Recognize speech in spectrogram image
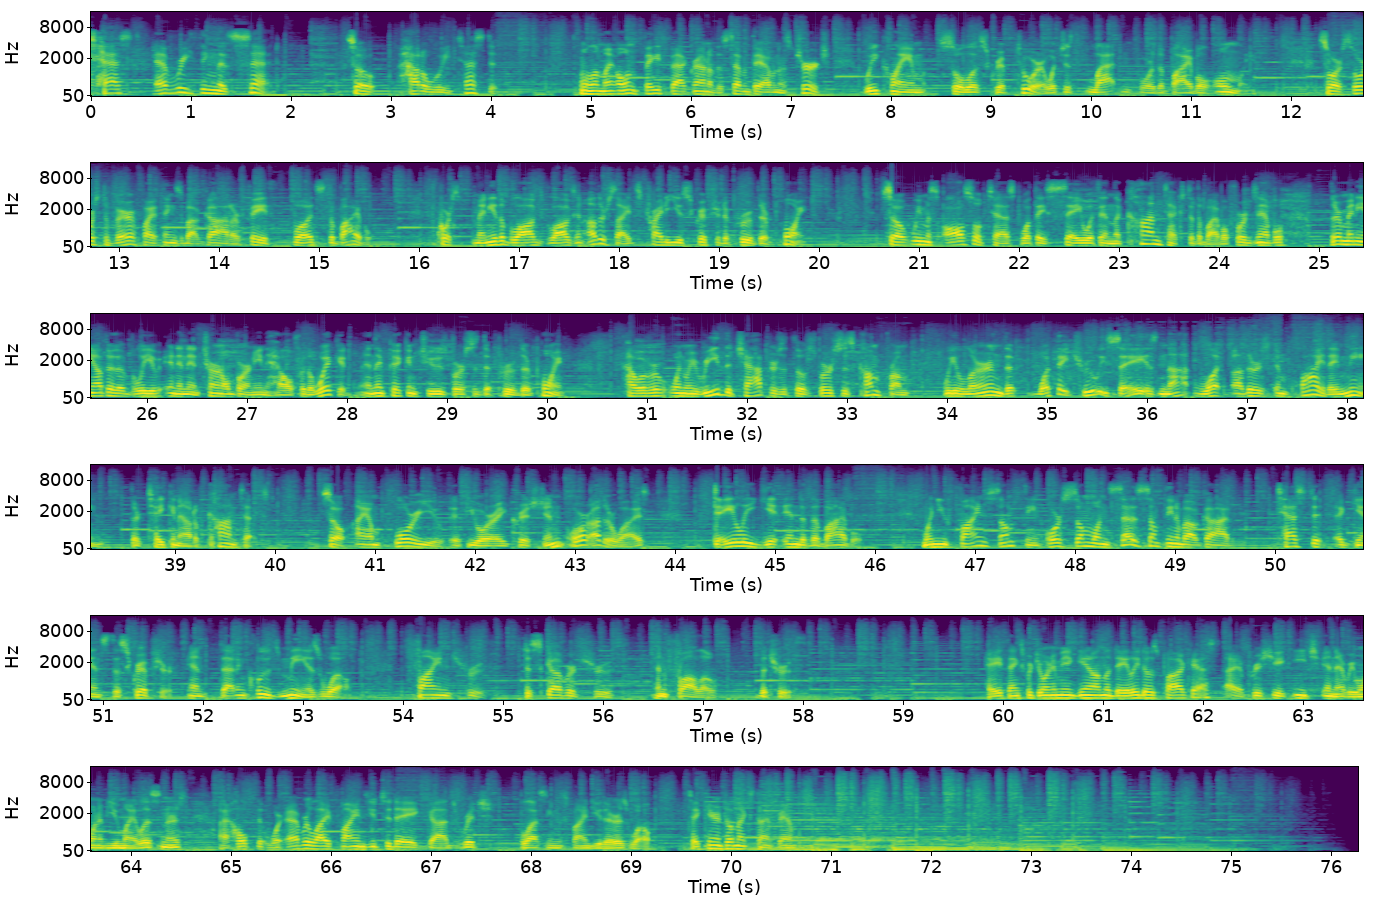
test everything that's said. So, how do we test it? Well, in my own faith background of the Seventh day Adventist Church, we claim sola scriptura, which is Latin for the Bible only. So, our source to verify things about God, our faith, well, it's the Bible. Of course, many of the blogs, vlogs, and other sites try to use scripture to prove their point. So, we must also test what they say within the context of the Bible. For example, there are many out there that believe in an eternal burning hell for the wicked, and they pick and choose verses that prove their point. However, when we read the chapters that those verses come from, we learn that what they truly say is not what others imply they mean. They're taken out of context. So I implore you, if you are a Christian or otherwise, daily get into the Bible. When you find something or someone says something about God, test it against the scripture, and that includes me as well. Find truth, discover truth, and follow the truth. Hey, thanks for joining me again on the Daily Dose podcast. I appreciate each and every one of you, my listeners. I hope that wherever life finds you today, God's rich blessings find you there as well. Take care until next time, fam.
